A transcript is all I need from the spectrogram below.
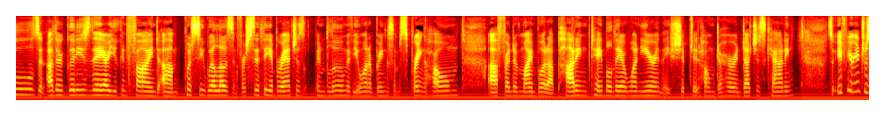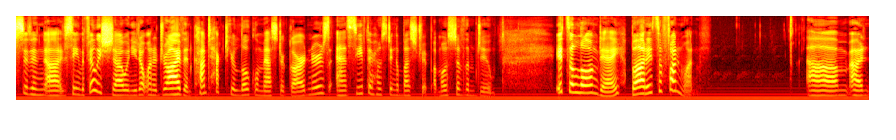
tools and other goodies there. You can find um, pussy willows and forsythia branches in bloom if you want to bring some spring home. A friend of mine bought a potting table there one year, and they shipped it home to her in Dutchess County. So if you're interested in uh, seeing the Philly show and you don't want to drive, then contact your local master gardeners and see if they're hosting a bus trip. But most of them do. It's a long day, but it's a fun one. Um, I,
